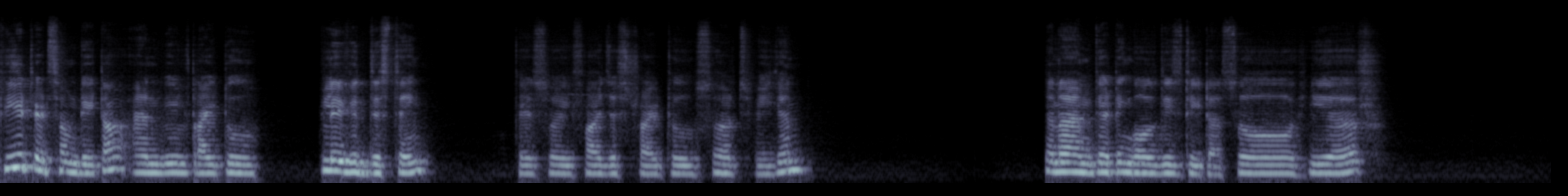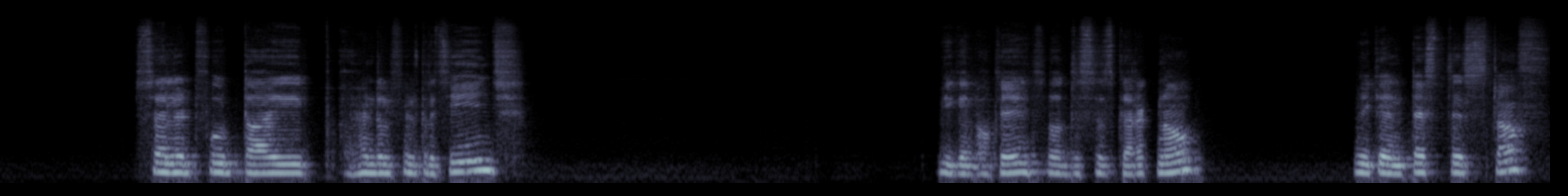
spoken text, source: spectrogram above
created some data and we will try to play with this thing. Okay so if i just try to search vegan then i am getting all these data. So here salad food type handle filter change. We can okay so this is correct now. We can test this stuff.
